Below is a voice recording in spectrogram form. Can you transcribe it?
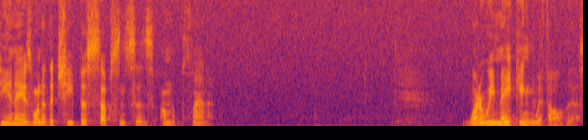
DNA is one of the cheapest substances on the planet. What are we making with all this?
